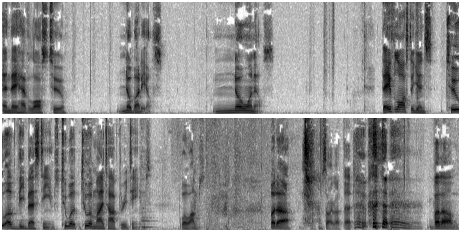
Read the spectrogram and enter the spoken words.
and they have lost to Nobody else. No one else. They've lost against two of the best teams, two of two of my top three teams. Whoa, I'm. But uh, I'm sorry about that. but um,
